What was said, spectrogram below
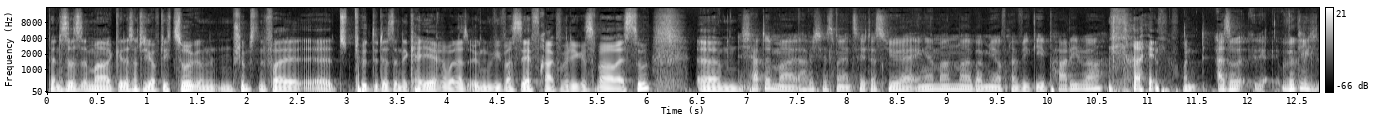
dann ist das immer, geht das natürlich auf dich zurück und im schlimmsten Fall äh, tötet das deine Karriere, weil das irgendwie was sehr Fragwürdiges war, weißt du? Ähm, Ich hatte mal, habe ich das mal erzählt, dass Julia Engelmann mal bei mir auf einer WG-Party war? nein. Und also äh, wirklich,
